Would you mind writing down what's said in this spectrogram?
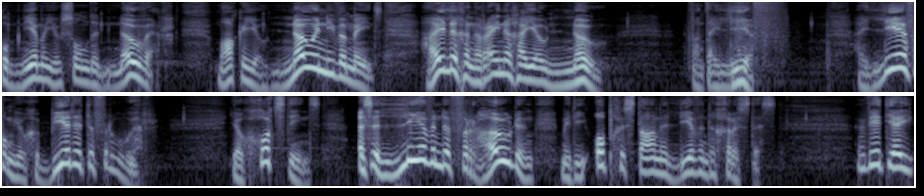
kom neem hy jou sonde nou weg. Maak hy jou nou 'n nuwe mens. Heilig en reinig hy jou nou want hy leef. Hy leef om jou gebede te verhoor. Jou godsdiens is 'n lewende verhouding met die opgestane lewende Christus. En weet jy,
